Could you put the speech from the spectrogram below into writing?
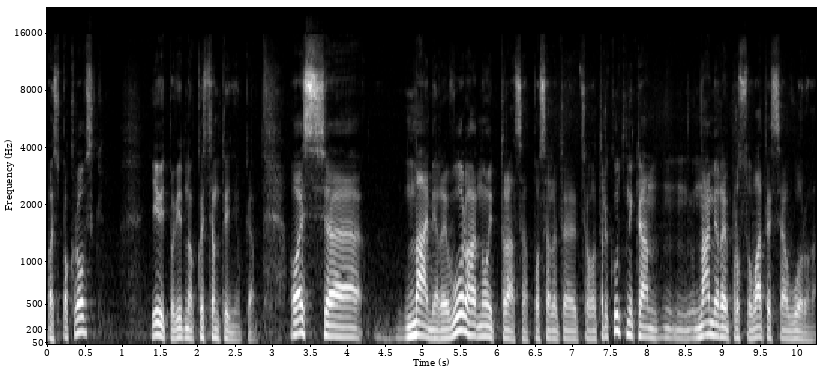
Ось Покровськ і відповідно Костянтинівка. Ось е, наміри ворога, ну і траса посеред е, цього трикутника, наміри просуватися ворога.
